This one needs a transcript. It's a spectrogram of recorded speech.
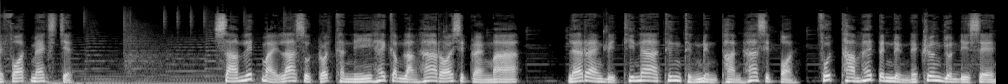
iFord Max 7 3 ลิตรใหม่ล่าสุดรถคันนี้ให้กำลัง 510 แรงม้า และแรงบิดที่น่าทึ่งถึง 1,050 ปอนด์ฟุตทำให้เป็นหนึ่งในเครื่องยนต์ดีเซล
